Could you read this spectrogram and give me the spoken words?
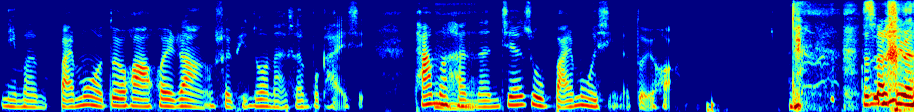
你们白目的对话会让水瓶座男生不开心，他们很能接住白目型的对话。真的是因为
